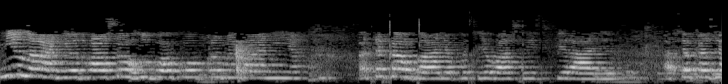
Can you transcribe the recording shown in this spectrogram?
Мілані від вашого глибокого промивання. А така Валя після вашої спіралі. А це каже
